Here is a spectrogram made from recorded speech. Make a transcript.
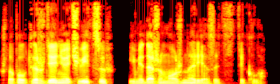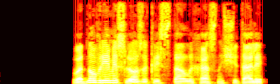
что, по утверждению очевидцев, ими даже можно резать стекло. В одно время слезы кристаллы Хасны считали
